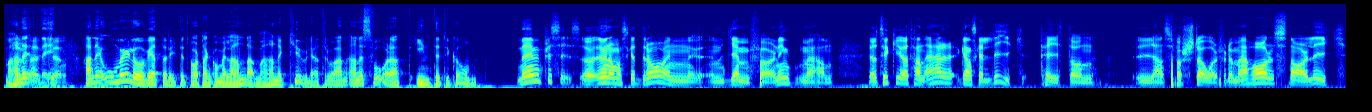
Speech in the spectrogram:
Men han är, verkligen. han är omöjlig att veta riktigt vart han kommer landa, men han är kul. Jag tror han, han är svår att inte tycka om. Nej men precis, jag menar, om man ska dra en, en jämförning med han Jag tycker ju att han är ganska lik Peyton i hans första år för de har snarlik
